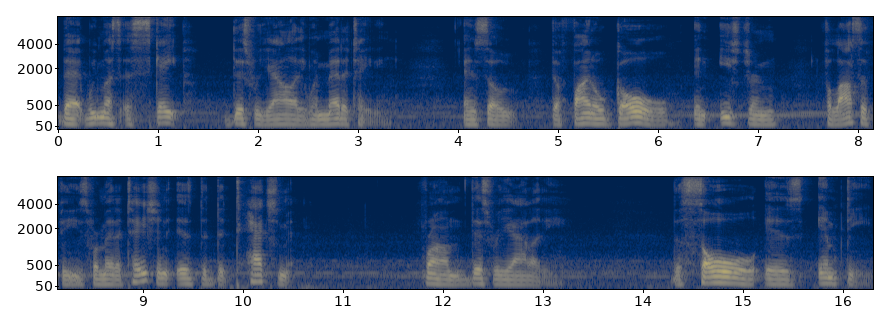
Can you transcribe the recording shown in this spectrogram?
that we must escape this reality when meditating. And so the final goal in Eastern philosophies for meditation is the detachment from this reality. The soul is emptied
